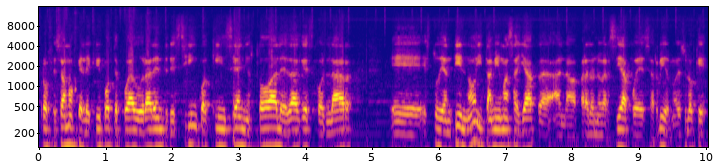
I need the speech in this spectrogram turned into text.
profesamos que el equipo te pueda durar entre 5 a 15 años, toda la edad escolar eh, estudiantil, ¿no? Y también más allá para la, para la, universidad puede servir, ¿no? Eso es lo que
